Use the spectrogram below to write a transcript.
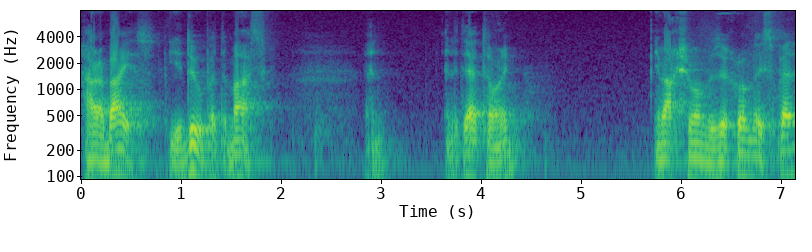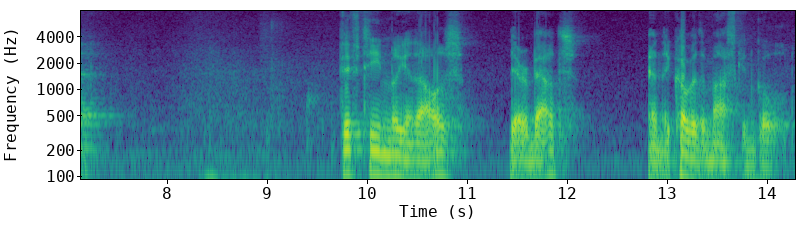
Harabayas. You do, but the mosque. And, and at that time, Yimach Shimon B'Zichron, they spent $15 million thereabouts, and they covered the mosque in gold.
